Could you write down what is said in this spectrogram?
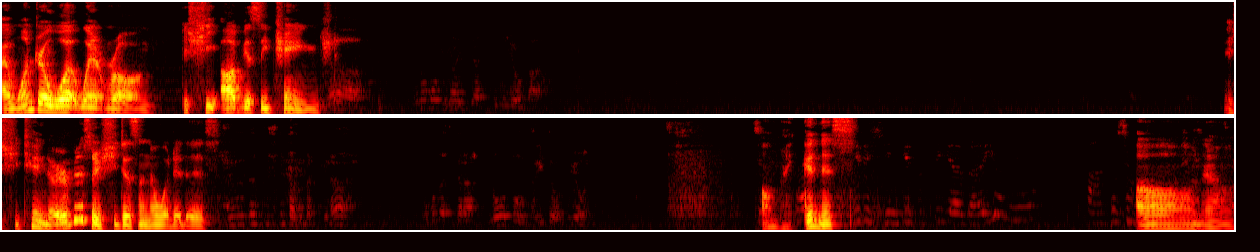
I wonder what went wrong. Cause she obviously changed. Is she too nervous or she doesn't know what it is? Oh my goodness. Oh no.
